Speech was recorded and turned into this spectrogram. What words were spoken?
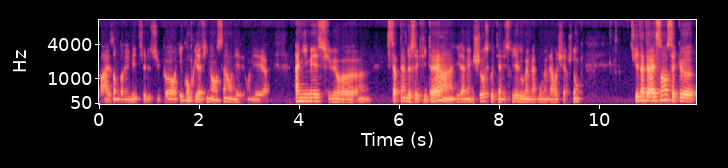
par exemple, dans les métiers de support, y compris la finance, hein, on est, euh, animé sur euh, certains de ces critères. Hein, et la même chose côté industriel ou même la, recherche. Donc, ce qui est intéressant, c'est que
